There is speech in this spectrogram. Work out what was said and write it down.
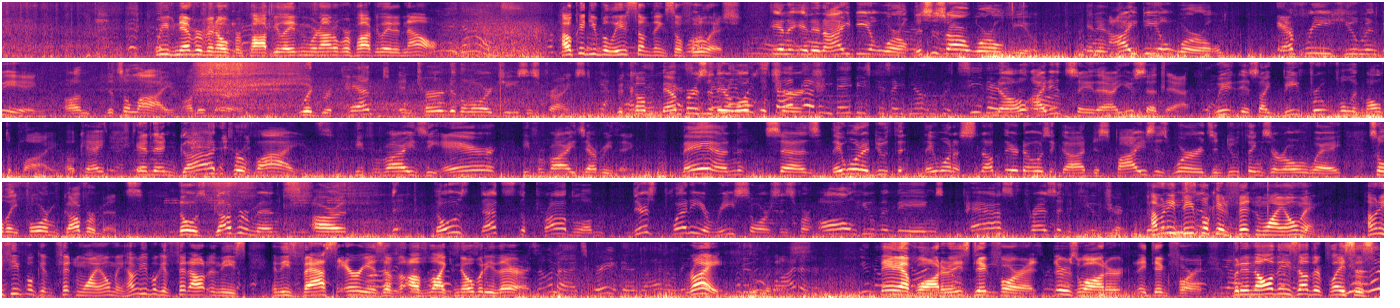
We've never been overpopulated, and we're not overpopulated now. Oh my God. How could you believe something so foolish? In, in an ideal world, this is our worldview. In an ideal world, every human being on that's alive on this earth would repent and turn to the Lord Jesus Christ, Yeah, become then- members and of their local church. having babies because they know would see that. No, I didn't say that. You said that. Yeah. We, it's like be fruitful and multiply, okay? And then God provides. He provides the air. He provides everything. Man says they want to do. Th- they want to snub their nose at God, despise His words, and do things their own way. So they form governments. Those governments are. Th- those. That's the problem. There's plenty of resources for all human beings, past, present, and future. The How many people can fit in Wyoming? How many people can fit in Wyoming? How many people can fit out in these in these vast areas Well, of, of like nobody there? Arizona, it's great. There's a lot of. Right. But there's no water. You know, They have water. even They dig for it. There's water. They dig for it. But in all these other places,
